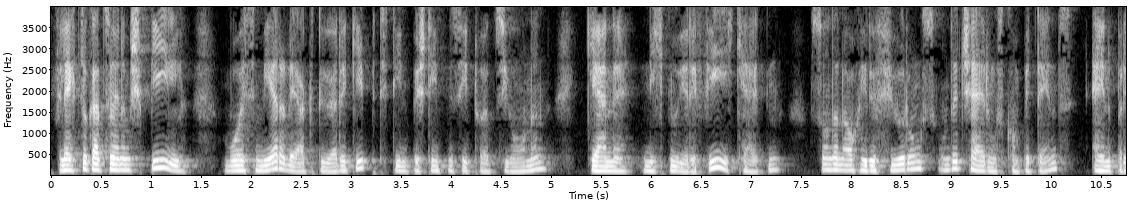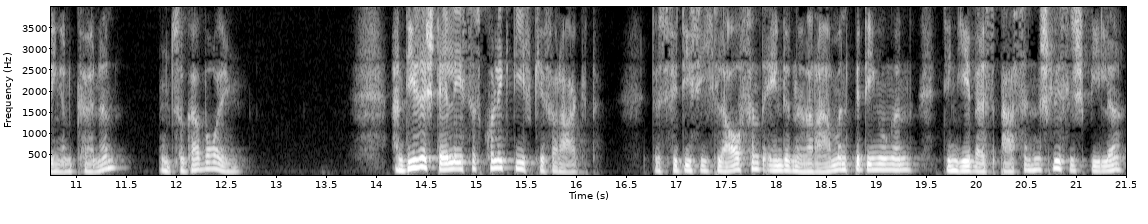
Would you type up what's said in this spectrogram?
Vielleicht sogar zu einem Spiel, wo es mehrere Akteure gibt, die in bestimmten Situationen gerne nicht nur ihre Fähigkeiten, sondern auch ihre Führungs- und Entscheidungskompetenz einbringen können und sogar wollen. An dieser Stelle ist das Kollektiv gefragt, das für die sich laufend ändernden Rahmenbedingungen den jeweils passenden Schlüsselspieler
